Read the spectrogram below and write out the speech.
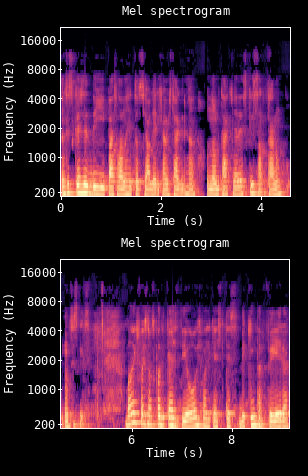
Não se esqueça de passar lá na rede social dele, que é o Instagram. O nome tá aqui na descrição, tá? Não, não se esqueça. Bom, esse foi o nosso podcast de hoje, podcast de quinta-feira.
